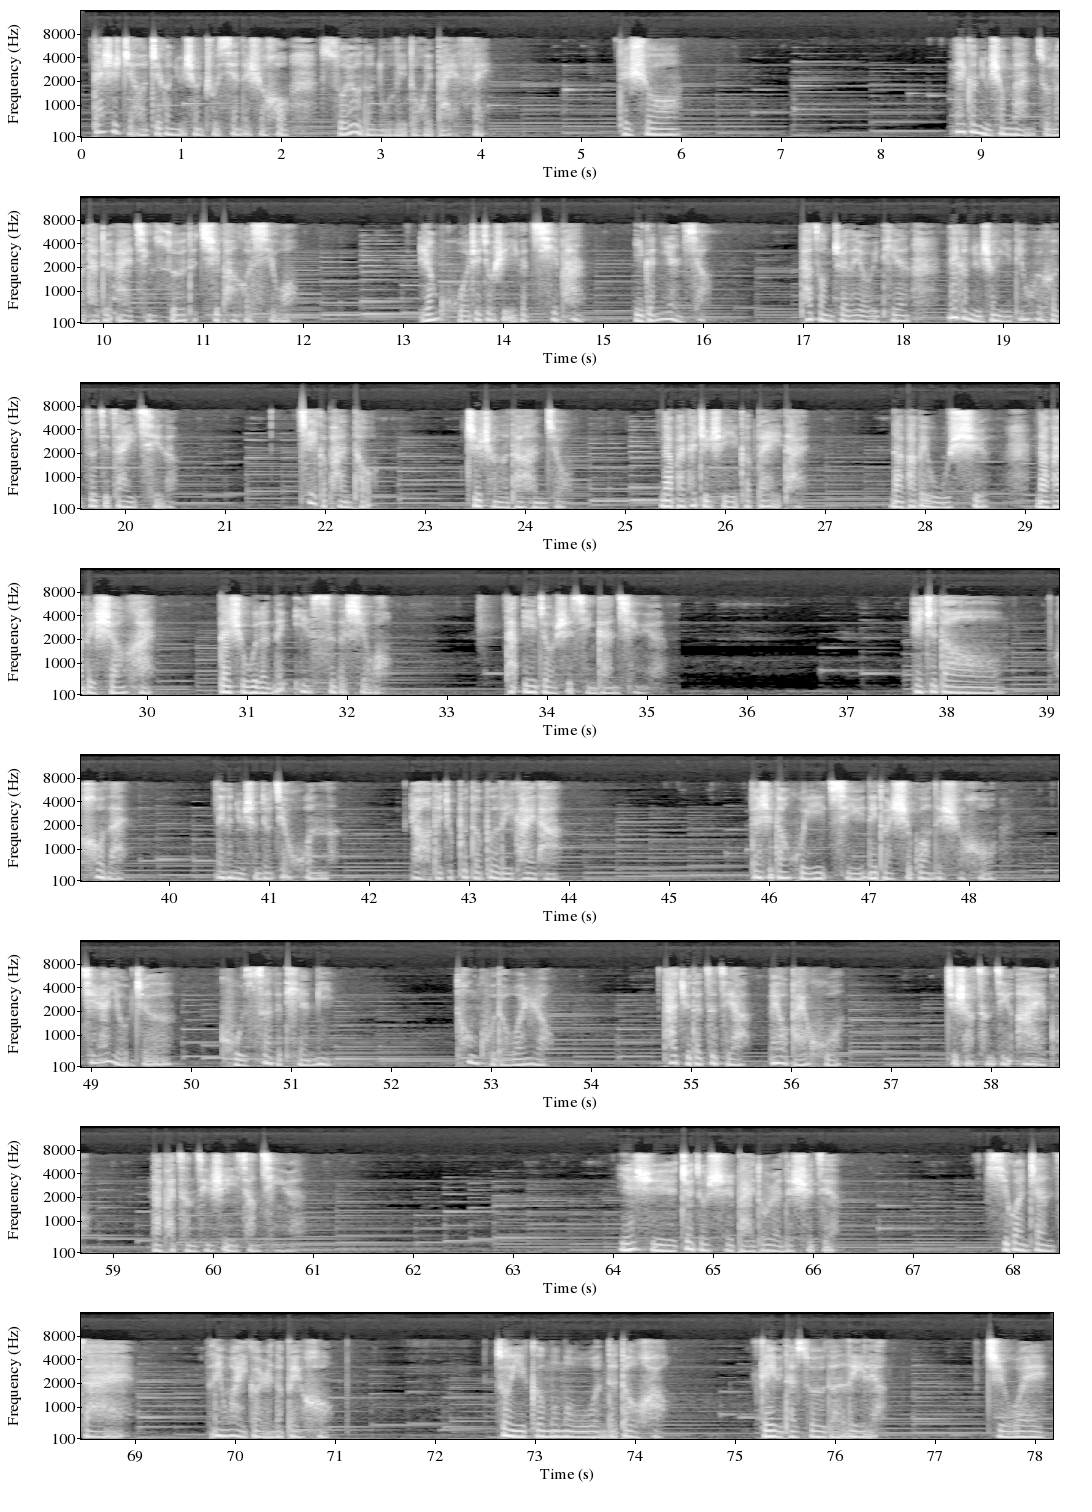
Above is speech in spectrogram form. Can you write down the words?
但是只要这个女生出现的时候，所有的努力都会白费。他说，那个女生满足了他对爱情所有的期盼和希望。人活着就是一个期盼，一个念想。他总觉得有一天，那个女生一定会和自己在一起的。这个盼头支撑了他很久，哪怕他只是一个备胎，哪怕被无视，哪怕被伤害，但是为了那一丝的希望，他依旧是心甘情愿。一直到后来，那个女生就结婚了，然后他就不得不离开他。但是当回忆起那段时光的时候，竟然有着苦涩的甜蜜，痛苦的温柔。他觉得自己啊没有白活，至少曾经爱过，哪怕曾经是一厢情愿。也许这就是摆渡人的世界，习惯站在另外一个人的背后，做一个默默无闻的逗号。给予他所有的力量，只为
